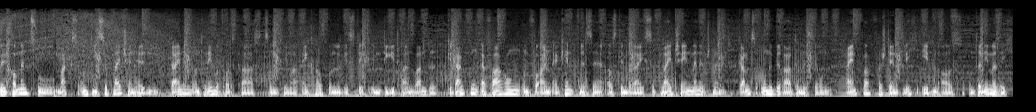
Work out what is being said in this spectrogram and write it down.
Willkommen zu Max und die Supply Chain Helden, deinem Unternehmerpodcast zum Thema Einkauf und Logistik im digitalen Wandel. Gedanken, Erfahrungen und vor allem Erkenntnisse aus dem Bereich Supply Chain Management, ganz ohne Beratermission. Einfach verständlich, eben aus Unternehmersicht.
